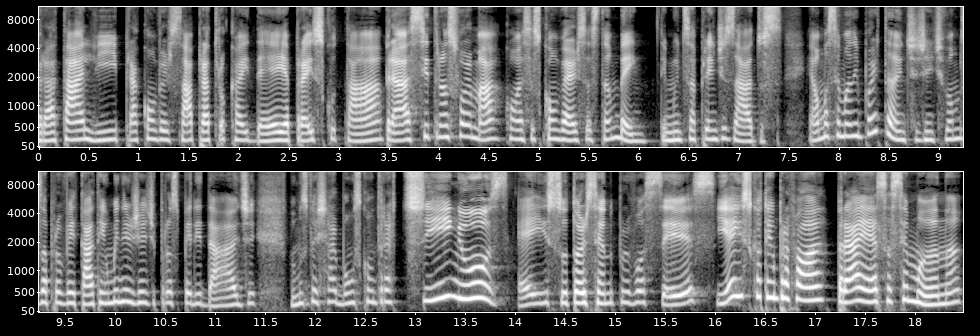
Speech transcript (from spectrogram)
para estar tá ali, para conversar, para trocar ideia, para escutar, para se transformar com essas conversas também. Tem muitos aprendizados. É uma semana importante, gente. Vamos aproveitar, tem uma energia de prosperidade. Vamos fechar bons contratinhos. É isso, torcendo por vocês. E é isso que eu tenho para falar para essa semana.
